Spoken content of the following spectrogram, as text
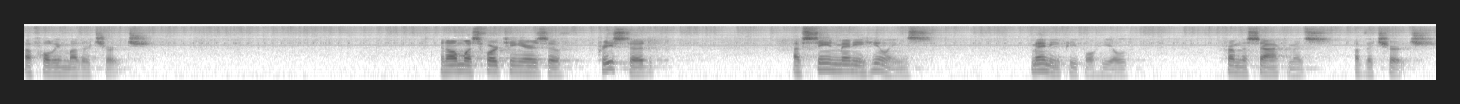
of Holy Mother Church. In almost 14 years of priesthood, I've seen many healings many people healed from the sacraments of the church.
